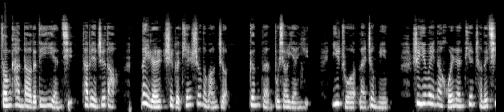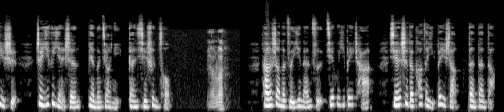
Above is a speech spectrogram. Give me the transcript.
从看到的第一眼起，他便知道那人是个天生的王者，根本不消言语，衣着来证明。是因为那浑然天成的气势，这一个眼神便能叫你甘心顺从。免了。堂上的紫衣男子接过一杯茶，闲适的靠在椅背上，淡淡道：“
